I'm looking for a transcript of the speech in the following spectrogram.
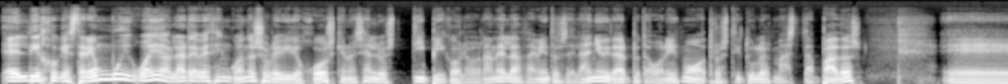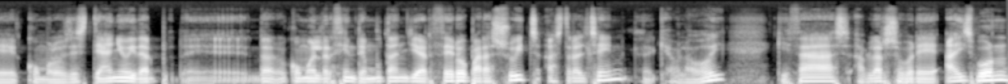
él dijo que estaría muy guay hablar de vez en cuando sobre videojuegos que no sean los típicos, los grandes lanzamientos del año y dar protagonismo a otros títulos más tapados, eh, como los de este año y eh, dar, como el reciente Mutant Year 0 para Switch, Astral Chain, que he hablado hoy. Quizás hablar sobre Iceborne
